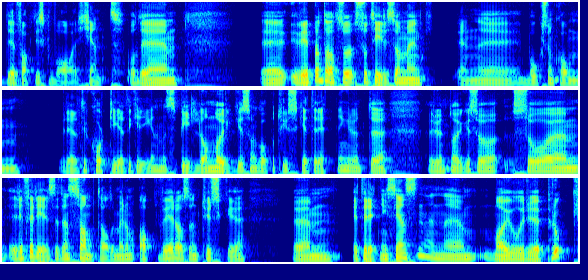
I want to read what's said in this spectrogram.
det faktisk var kjent. Og det eh, Vi vet bl.a. Så, så tidlig som en, en eh, bok som kom relativt kort tid etter krigen, med 'Spillet om Norge', som går på tysk etterretning rundt, eh, rundt Norge, så, så um, refereres det til en samtale mellom Abwehr, altså den tyske etterretningstjenesten, en uh, major Prukk,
